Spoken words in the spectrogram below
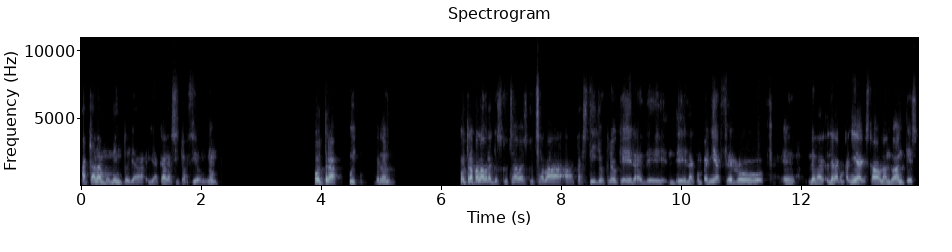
a cada momento y a, y a cada situación, ¿no? Otra, perdón, otra palabra que escuchaba, escuchaba a Castillo, creo que era de, de la compañía Ferro, eh, de, la, compañía que estaba hablando antes,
